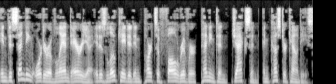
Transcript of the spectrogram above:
In descending order of land area it is located in parts of Fall River, Pennington, Jackson, and Custer counties.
